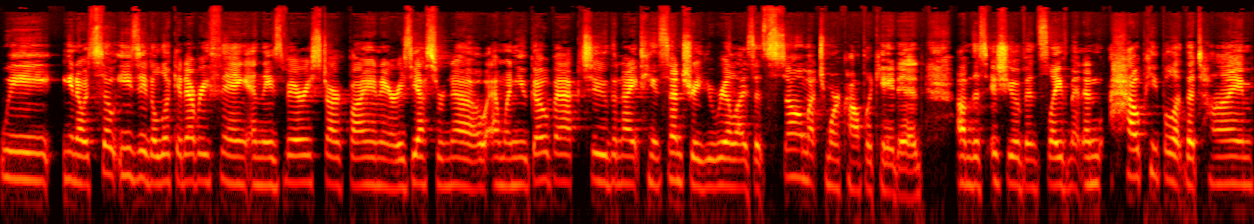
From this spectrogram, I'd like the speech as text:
we, you know, it's so easy to look at everything in these very stark binaries, yes or no. And when you go back to the 19th century, you realize it's so much more complicated. Um, this issue of enslavement and how people at the time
